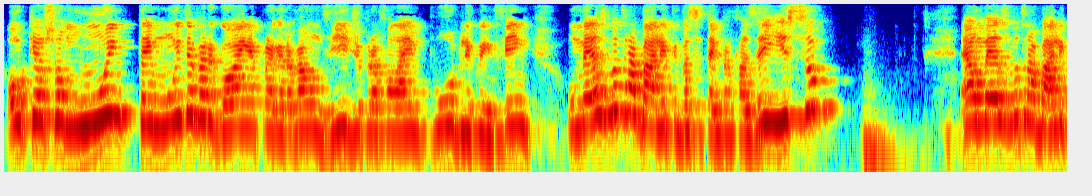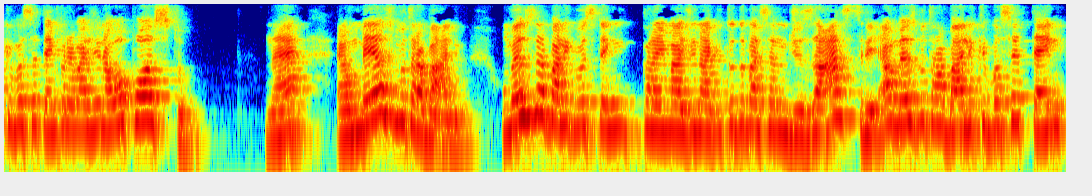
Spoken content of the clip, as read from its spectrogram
ou que eu sou muito, tenho muita vergonha para gravar um vídeo, para falar em público, enfim. O mesmo trabalho que você tem para fazer isso é o mesmo trabalho que você tem para imaginar o oposto né? É o mesmo trabalho. O mesmo trabalho que você tem para imaginar que tudo vai ser um desastre é o mesmo trabalho que você tem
